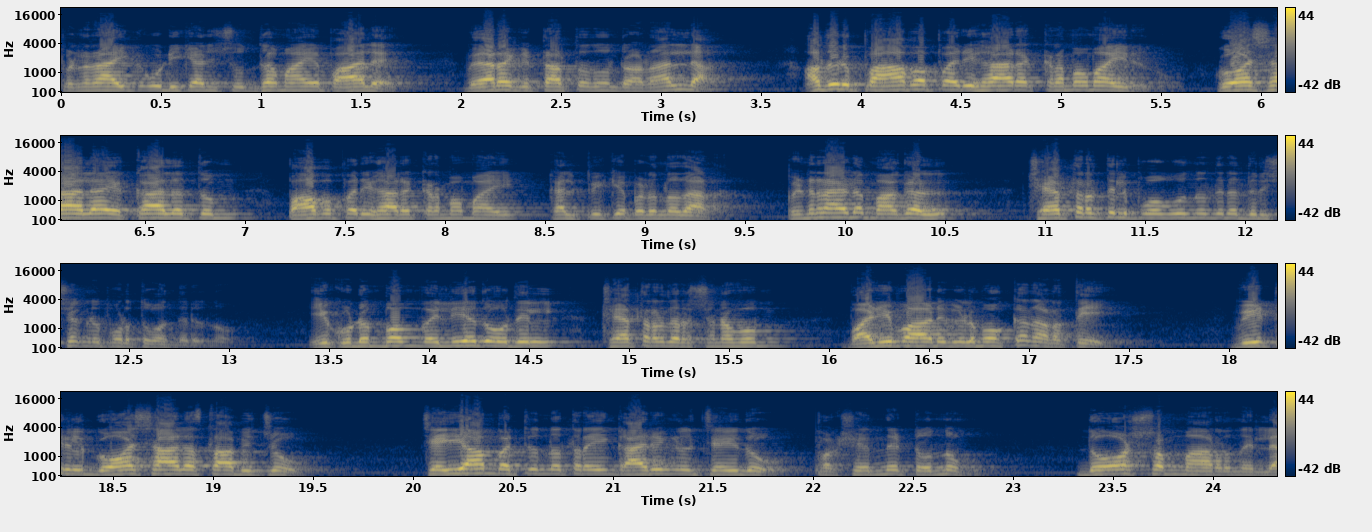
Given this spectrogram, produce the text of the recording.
പിണറായിക്ക് കുടിക്കാൻ ശുദ്ധമായ പാൽ വേറെ കിട്ടാത്തതുകൊണ്ടാണ്. അല്ല അതൊരു പാപപരിഹാര ക്രമമായിരുന്നു ഗോശാല എക്കാലത്തും പാപപരിഹാര ക്രമമായി കൽപ്പിക്കപ്പെടുന്നതാണ്. പിണറായിയുടെ മകൾ ക്ഷേത്രത്തിൽ പോകുന്നതിന്റെ ദൃശ്യങ്ങൾ പുറത്തു വന്നിരുന്നു. ഈ കുടുംബം വലിയ തോതിൽ ക്ഷേത്ര ദർശനവും വഴിപാടുകളും ഒക്കെ നടത്തി. വീട്ടിൽ ഗോശാല സ്ഥാപിച്ചു. ചെയ്യാൻ പറ്റുന്നത്രയും കാര്യങ്ങൾ ചെയ്തു. പക്ഷെ എന്നിട്ടൊന്നും ദോഷം മാറുന്നില്ല.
